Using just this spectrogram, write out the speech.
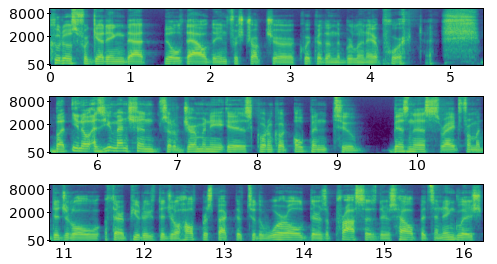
kudos for getting that built out, the infrastructure quicker than the Berlin airport. but, you know, as you mentioned, sort of Germany is quote unquote open to business, right? From a digital therapeutics, digital health perspective to the world. There's a process, there's help, it's in English.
